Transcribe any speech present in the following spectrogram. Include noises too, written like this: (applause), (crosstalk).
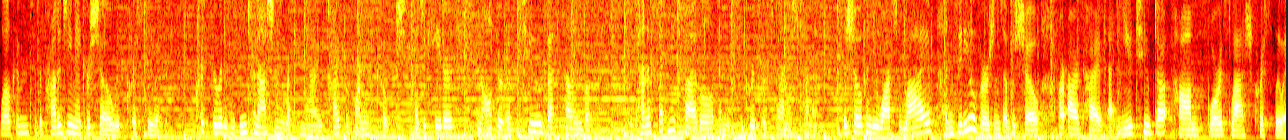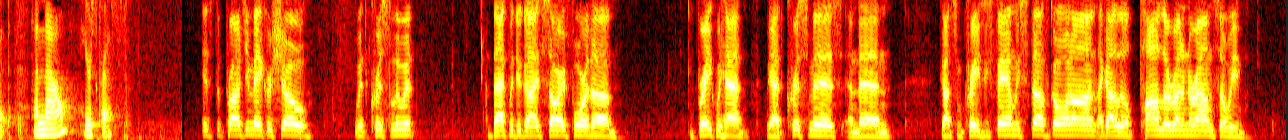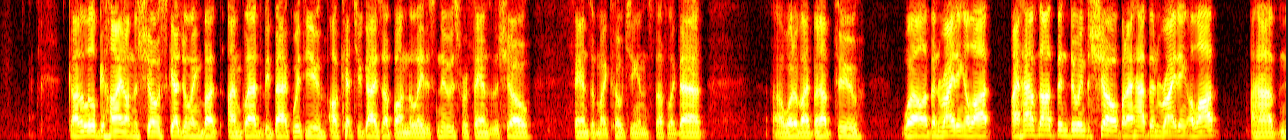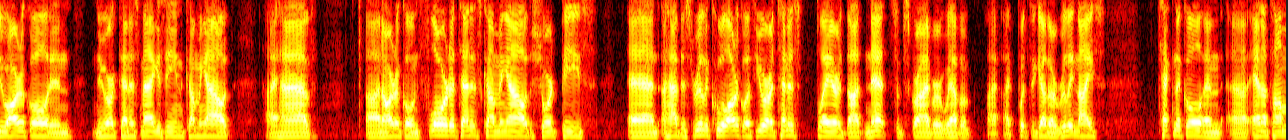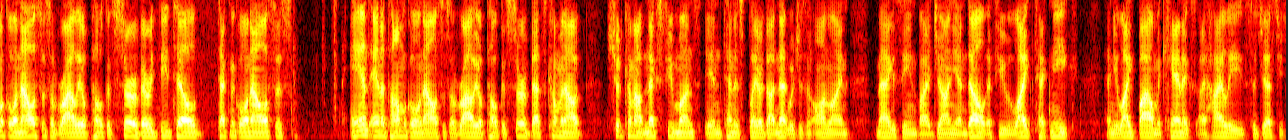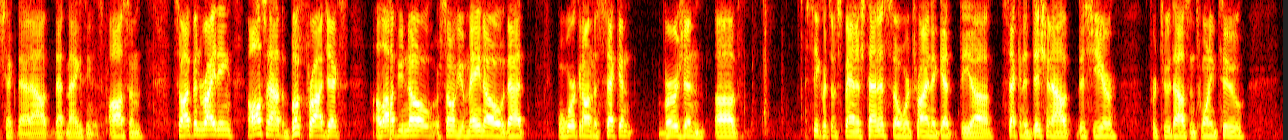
Welcome to the Prodigy Maker Show with Chris Lewit. Chris Lewit is an internationally recognized high performance coach, educator, and author of two best selling books The Tennis Technique Bible and The Secrets of Spanish Tennis. The show can be watched live, and video versions of the show are archived at youtube.com forward slash Chris Lewit. And now, here's Chris. It's the Prodigy Maker Show with Chris Lewit. Back with you guys. Sorry for the break we had we had Christmas and then got some crazy family stuff going on. I got a little toddler running around, so we got a little behind on the show scheduling, but I'm glad to be back with you. I'll catch you guys up on the latest news for fans of the show, fans of my coaching and stuff like that. Uh, what have I been up to? Well, I've been writing a lot. I have not been doing the show, but I have been writing a lot. I have new article in New York Tennis Magazine coming out. I have uh, an article in Florida Tennis coming out, a short piece. And I have this really cool article. If you are a tennisplayer.net subscriber, we have a I, I put together a really nice technical and uh, anatomical analysis of Reilly Opelka's serve, very detailed technical analysis and anatomical analysis of Reilly Opelka's serve. That's coming out should come out next few months in tennisplayer.net, which is an online magazine by John Yandell. If you like technique and you like biomechanics, I highly suggest you check that out. That magazine is awesome. So I've been writing. I also have the book projects. A lot of you know, or some of you may know, that we're working on the second version of Secrets of Spanish Tennis. So we're trying to get the uh, second edition out this year for 2022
